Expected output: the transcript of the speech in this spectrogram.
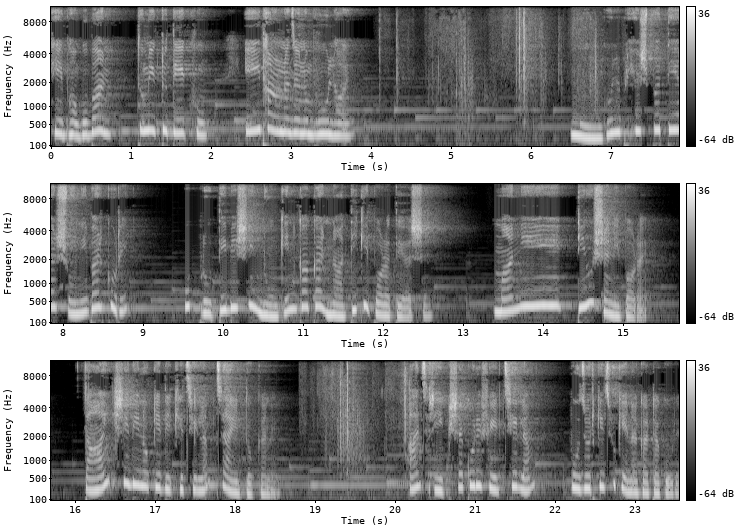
হে ভগবান, তুমি একটু দেখো, এই ধারণা যেন ভুল হয়। মঙ্গল বৃহস্পতি আর শনিবার করে ও প্রতিবেশী নগেন কাকার নাতিকে পড়াতে আসে। মানে টিউশনি পড়ায়। তাই সেদিন ওকে দেখেছিলাম চায়ের দোকানে। আজ রিক্সা করে ফিরছিলাম পুজোর কিছু কেনাকাটা করে।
